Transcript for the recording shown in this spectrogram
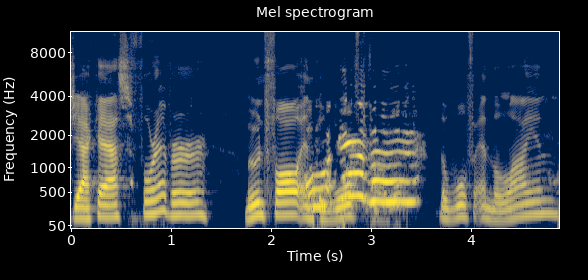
Jackass Forever, Moonfall, and the Wolf, the Wolf and the Lion.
